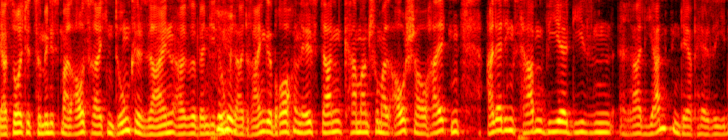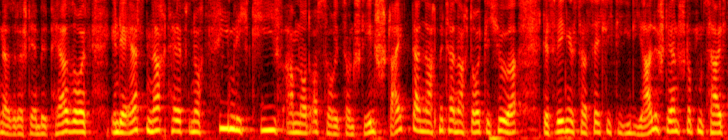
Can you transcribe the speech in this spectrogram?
Ja, es sollte zumindest mal ausreichend dunkel sein. Also wenn die Dunkelheit reingebrochen ist, dann kann man schon mal Ausschau halten. Allerdings haben wir diesen Radianten der Perseiden, also der Sternbild Perseus, in der ersten Nachthälfte noch ziemlich tief am Nordosthorizont stehen, steigt dann nach Mitternacht deutlich höher. Deswegen ist tatsächlich die ideale Sternschnuppenzeit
